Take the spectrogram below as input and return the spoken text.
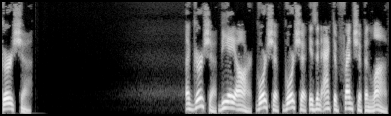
Gursha A gursha bar, gorsha, gorsha is an act of friendship and love.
